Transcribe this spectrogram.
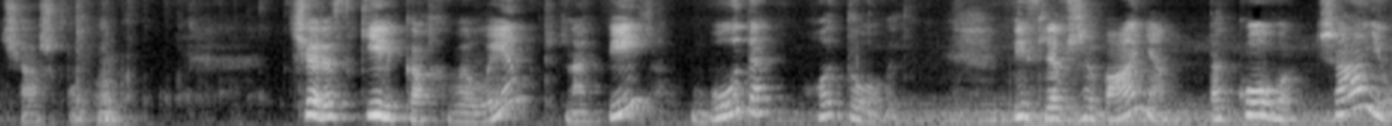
чашку. Через кілька хвилин напій буде готовий. Після вживання такого чаю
